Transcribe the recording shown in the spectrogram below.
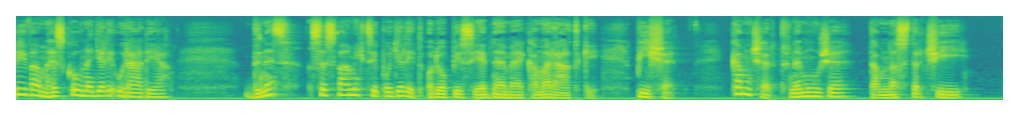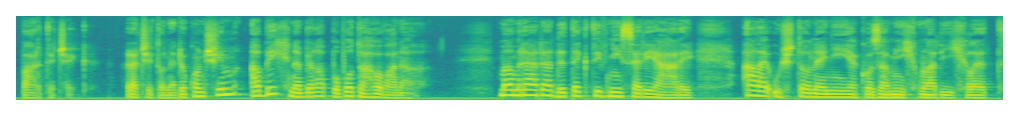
Přeji vám hezkou neděli u rádia. Dnes se s vámi chci podělit o dopis jedné mé kamarádky. Píše, kam čert nemůže, tam nastrčí párteček. Radši to nedokončím, abych nebyla popotahovaná. Mám ráda detektivní seriály, ale už to není jako za mých mladých let.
